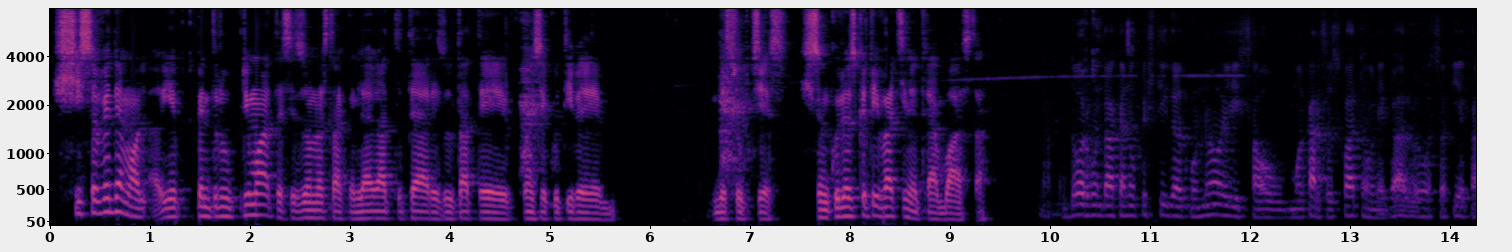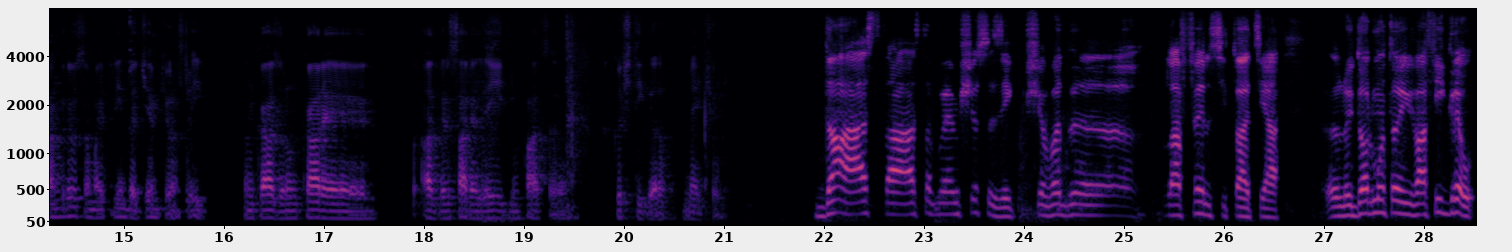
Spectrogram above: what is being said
Și să vedem, au- e pentru prima dată sezonul ăsta când leagă atâtea rezultate consecutive de succes. Și sunt curios cât îi va ține treaba asta. Dortmund dacă nu câștigă cu noi sau măcar să scoată un egal, o să fie cam greu să mai prindă Champions League în cazul în care adversarele ei din față câștigă meciul. Da, asta, asta voiam și eu să zic. Și eu văd uh, la fel situația. Lui Dortmund îi va fi greu.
